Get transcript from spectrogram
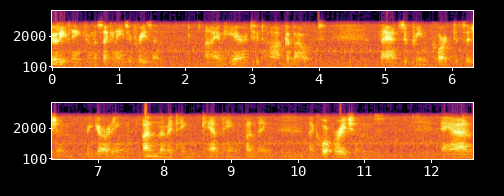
Good evening from the Second Age of Reason. I am here to talk about that Supreme Court decision regarding unlimiting campaign funding by corporations and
